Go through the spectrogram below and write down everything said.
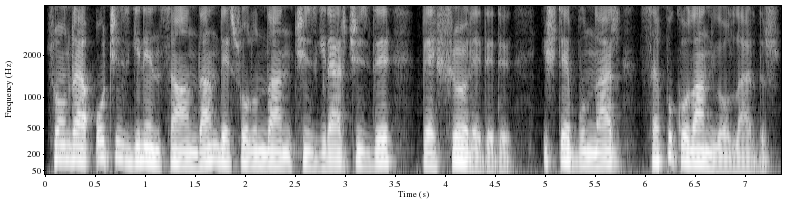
Sonra o çizginin sağından ve solundan çizgiler çizdi ve şöyle dedi. İşte bunlar sapık olan yollardır.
